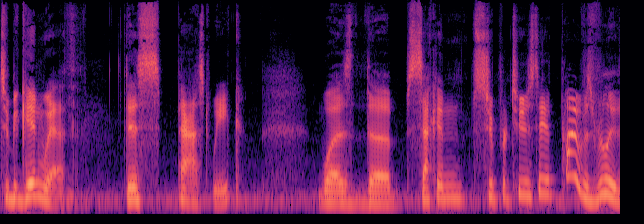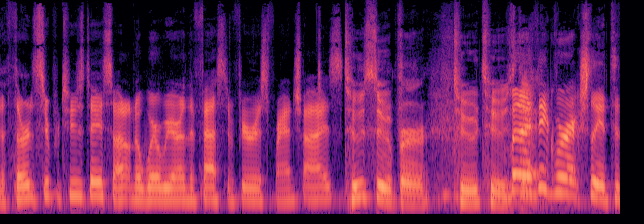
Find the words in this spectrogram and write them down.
To begin with, this past week was the second Super Tuesday. It probably was really the third Super Tuesday, so I don't know where we are in the Fast and Furious franchise. Two Super, two Tuesday. But I think we're actually at the,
